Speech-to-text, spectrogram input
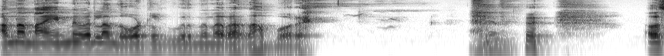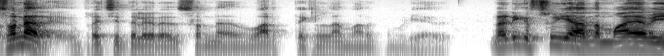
அண்ணா நான் இன்ன வரையிலும் அந்த ஹோட்டலுக்கு விருந்தினராக தான் போகிறேன் அவர் சொன்னார் புரட்சி தலைவர் அது சொன்ன வார்த்தைகள்லாம் மறக்க முடியாது. நடிகர் சூர்யா அந்த மாயாவி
